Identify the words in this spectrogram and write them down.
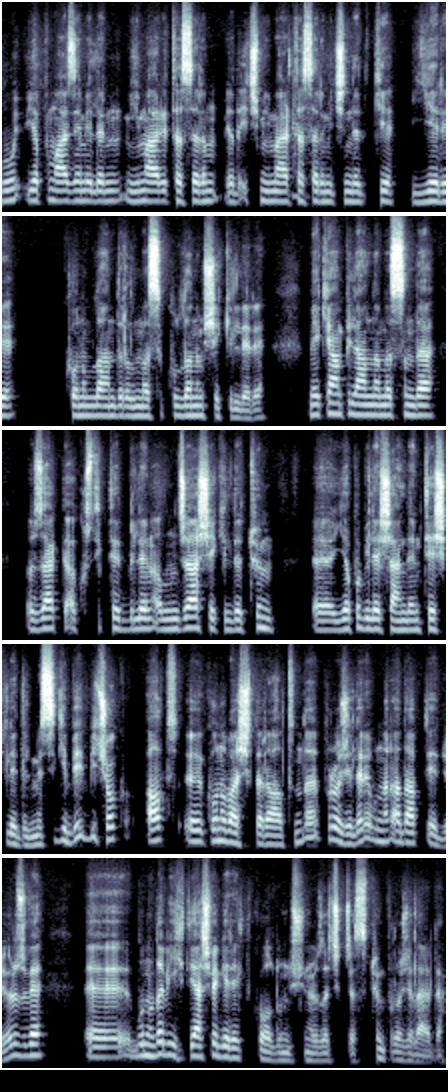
bu yapı malzemelerinin mimari tasarım ya da iç mimari tasarım içindeki yeri, konumlandırılması, kullanım şekilleri, mekan planlamasında özellikle akustik tedbirlerin alınacağı şekilde tüm e, yapı bileşenlerinin teşkil edilmesi gibi birçok alt e, konu başlıkları altında projelere bunları adapte ediyoruz ve e, bunun da bir ihtiyaç ve gereklilik olduğunu düşünüyoruz açıkçası tüm projelerde.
